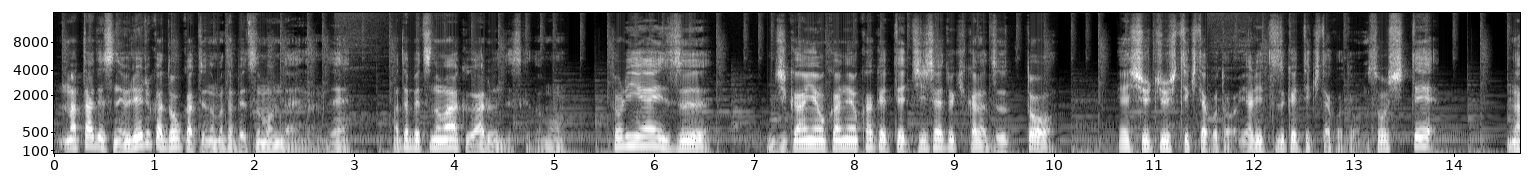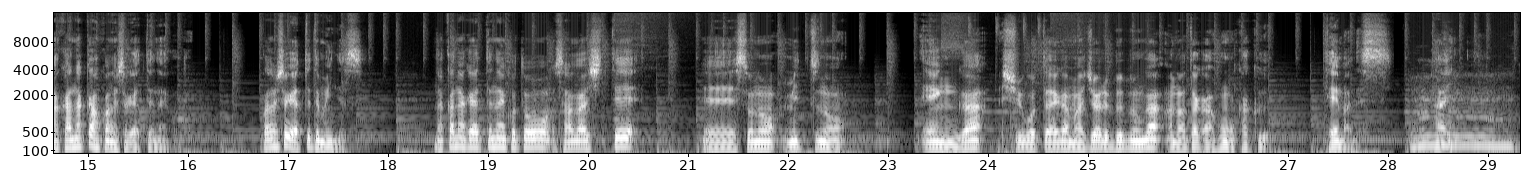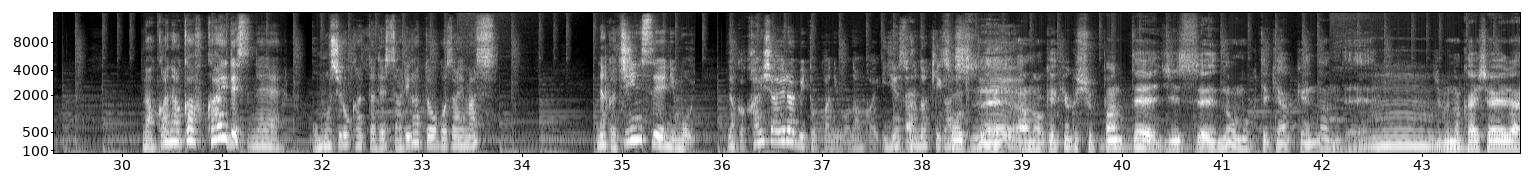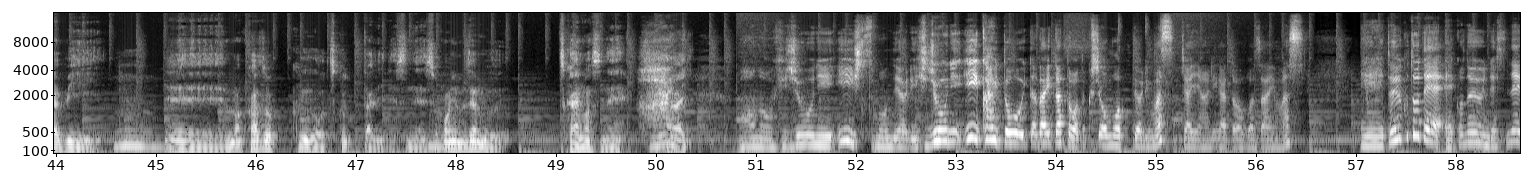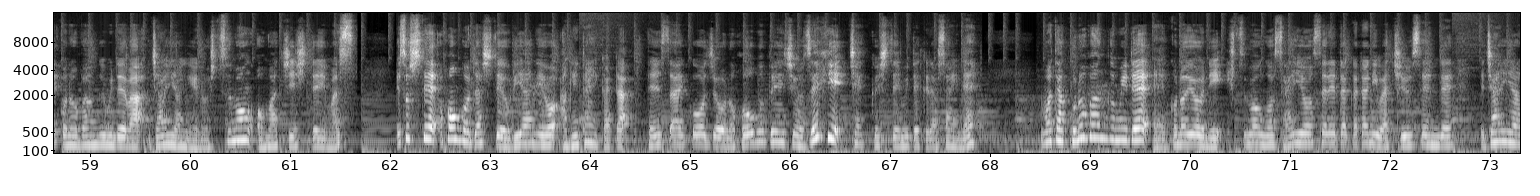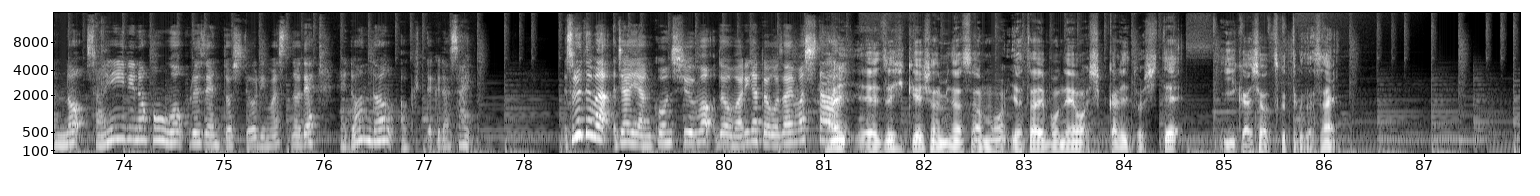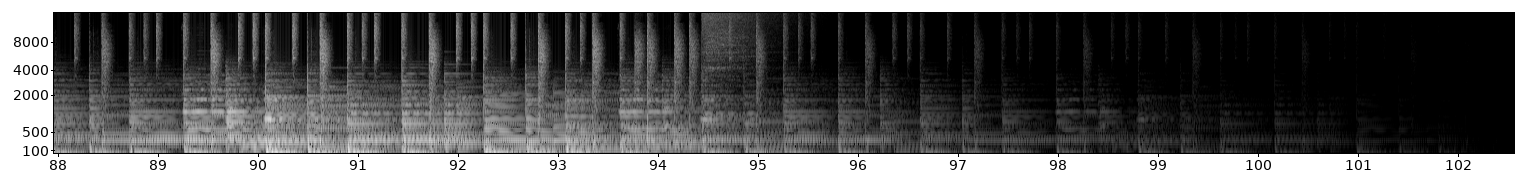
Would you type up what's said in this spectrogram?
またですね売れるかどうかっていうのはまた別の問題なのでまた別のワークがあるんですけどもとりあえず時間やお金をかけて小さい時からずっと集中してきたことやり続けてきたこと。そしてなかなか他の人がやってないこと。他の人がやっててもいいんです。なかなかやってないことを探してえーその3つの円が集合体が交わる部分があなたが本を書くテーマです。はい。なかなか深いですね。面白かったです。ありがとうございます。なんか人生にもなんか会社選びとかにもなんか言えそうな気がして。そうですね。あの結局出版って人生の目的発見なんで、自分の会社選び、うん。えーまあ、家族を作ったりですねそこにも全部使えますね。はい、はい、あの非常にいい質問であり非常にいい回答をいただいたと私は思っております。ジャイアンありがとうございます、えーということでえーこのようにですねこの番組ではジャイアンへの質問お待ちしています。えーそして本を出して売り上げを上げたい方天才工場のホームページをぜひチェックしてみてくださいね。またこの番組でこのように質問を採用された方には抽選でジャイアンのサイン入りの本をプレゼントしておりますのでどんどん送ってください。それではジャイアン今週もどうもありがとうございました、はいえーぜひ経営者の皆さんも屋台骨をしっかりとしていい会社を作ってください。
